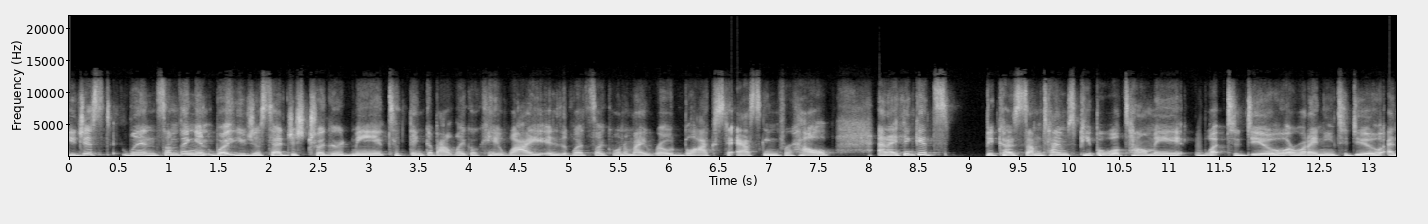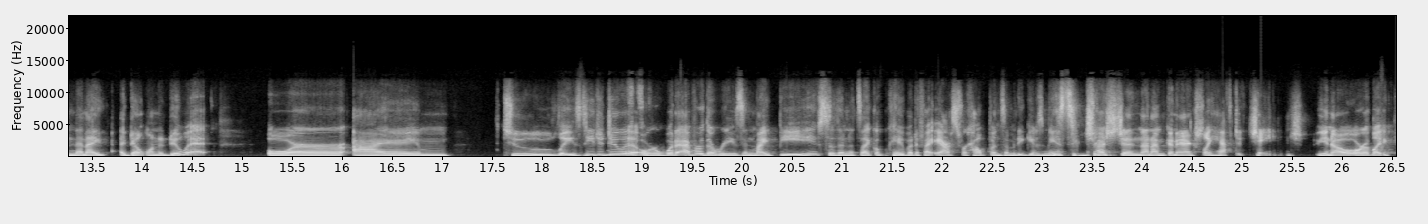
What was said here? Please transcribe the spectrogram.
you just lynn something in what you just said just triggered me to think about like okay why is what's like one of my roadblocks to asking for help? And i think it's because sometimes people will tell me what to do or what i need to do and then i i don't want to do it. Or i'm too lazy to do it or whatever the reason might be. So then it's like okay but if i ask for help and somebody gives me a suggestion then i'm going to actually have to change you know or like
